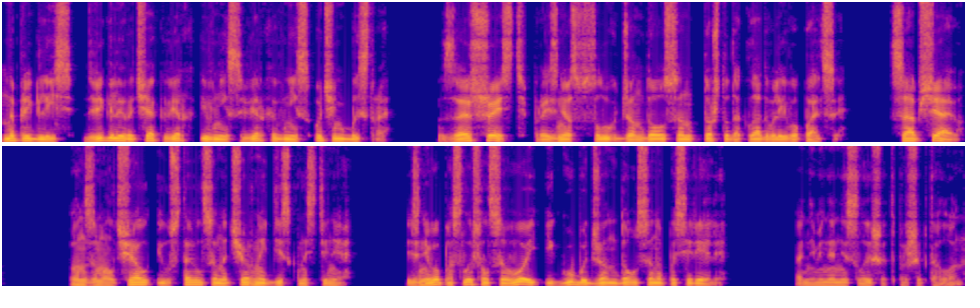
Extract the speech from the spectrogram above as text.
напряглись, двигали рычаг вверх и вниз, вверх и вниз, очень быстро. «За шесть», — произнес вслух Джон Доусон то, что докладывали его пальцы. «Сообщаю». Он замолчал и уставился на черный диск на стене. Из него послышался вой, и губы Джон Доусона посерели. «Они меня не слышат», — прошептал он.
